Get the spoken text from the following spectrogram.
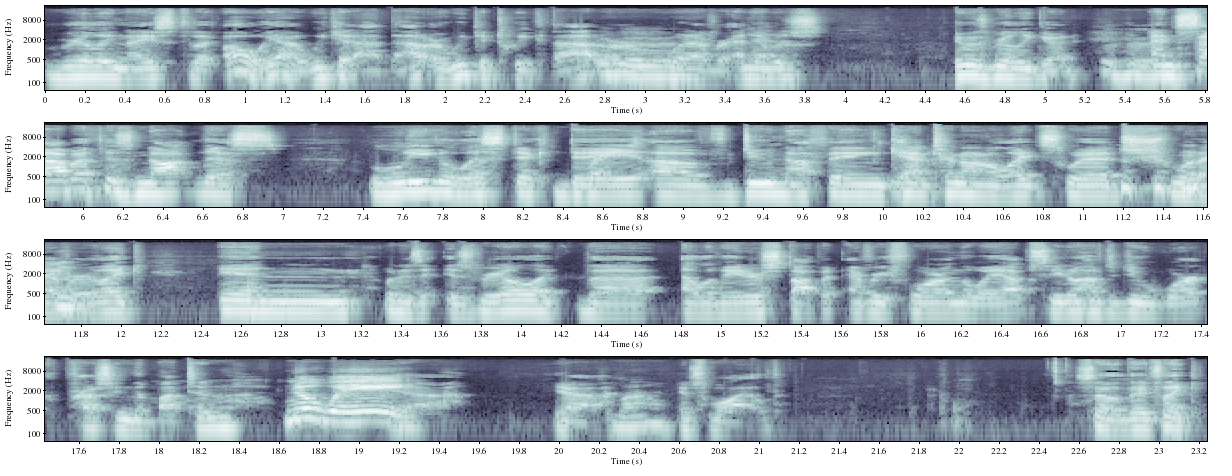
really nice to like, oh yeah, we could add that, or we could tweak that, or Mhm. whatever. And Yeah. it was, it was really good. Mhm. And Sabbath is not this legalistic day Right. of do nothing, can't Yeah. turn on a light switch, whatever. like in what is it, Israel? Like the elevators stop at every floor on the way up, so you don't have to do work pressing the button. No way. Yeah, yeah, Wow. it's wild. So there's like,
